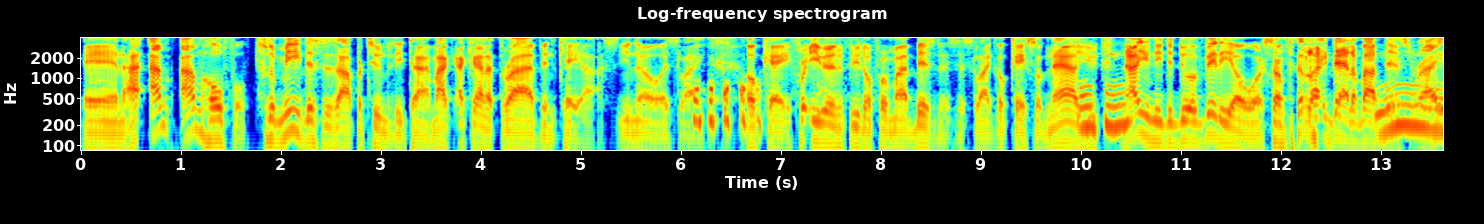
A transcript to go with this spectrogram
And I, am I'm, I'm hopeful. To me, this is opportunity time. I, I kind of thrive in chaos. You know, it's like okay, for even if you know for my business, it's like okay, so now mm-hmm. you now you need to do a video or something like that about this, mm, right?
